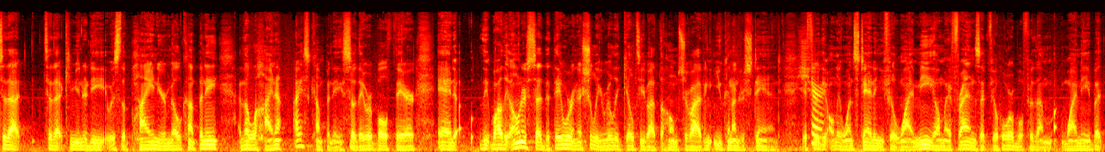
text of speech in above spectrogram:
to that to that community. It was the Pioneer Mill Company and the Lahaina Ice Company. So they were both there. And the, while the owner said that they were initially really guilty about the home surviving, you can understand. If you're the only one standing, you feel, why me? All my friends, I feel horrible for them. Why me? But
